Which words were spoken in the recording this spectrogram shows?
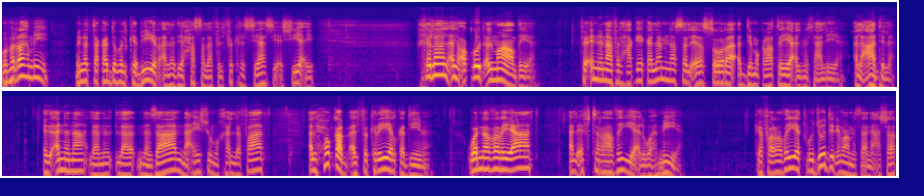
وبالرغم من التقدم الكبير الذي حصل في الفكر السياسي الشيعي خلال العقود الماضية فإننا في الحقيقة لم نصل إلى الصورة الديمقراطية المثالية العادلة إذ أننا لا نزال نعيش مخلفات الحقب الفكرية القديمة والنظريات الافتراضية الوهمية. كفرضية وجود الإمام الثاني عشر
